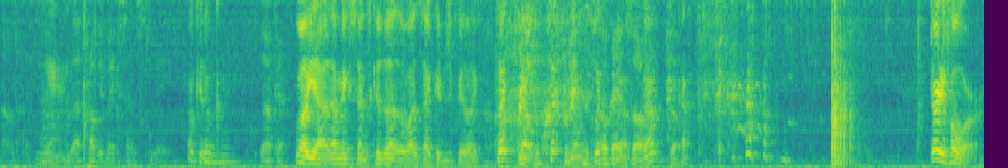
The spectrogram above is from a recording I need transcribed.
round. I think that probably makes sense to me. Okay. Okay. Okay. Well, yeah, that makes sense because otherwise I could just be like, click, no, click, no, click, Okay, no, so- no, okay. Thirty-four.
